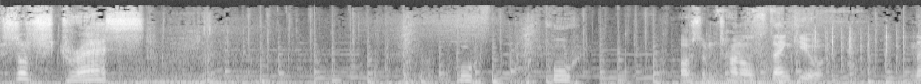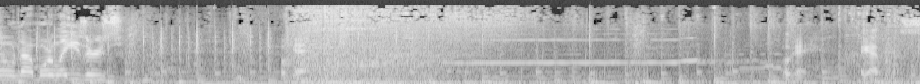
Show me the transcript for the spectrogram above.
So stress. Ooh. Ooh. Oh, some tunnels. Thank you. No, not more lasers. Okay. Okay. I got this.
